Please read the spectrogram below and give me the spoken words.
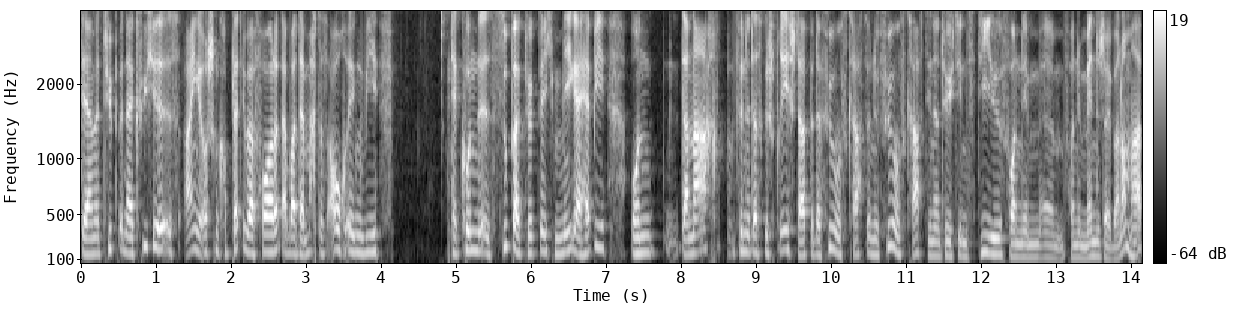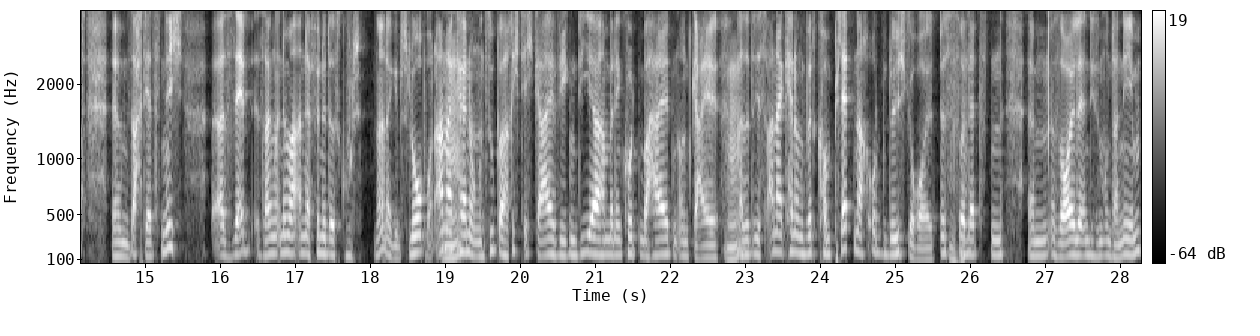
der Typ in der Küche ist eigentlich auch schon komplett überfordert, aber der macht das auch irgendwie der Kunde ist super glücklich, mega happy und danach findet das Gespräch statt mit der Führungskraft und die Führungskraft, die natürlich den Stil von dem, ähm, von dem Manager übernommen hat, ähm, sagt jetzt nicht, also selbst, sagen wir immer an, der findet das gut. Ne? Da gibt es Lob und Anerkennung und super, richtig geil, wegen dir haben wir den Kunden behalten und geil. Also diese Anerkennung wird komplett nach unten durchgerollt, bis zur letzten ähm, Säule in diesem Unternehmen.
